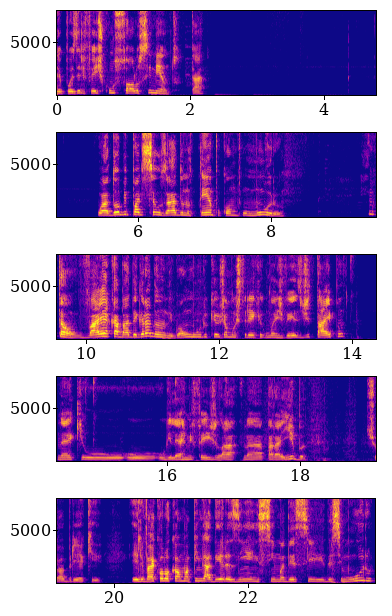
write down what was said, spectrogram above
depois ele fez com solo cimento, tá? O adobe pode ser usado no tempo como um muro? Então, vai acabar degradando, igual um muro que eu já mostrei aqui algumas vezes de taipa, né, que o, o, o Guilherme fez lá na Paraíba. Deixa eu abrir aqui. Ele vai colocar uma pingadeirazinha em cima desse, desse muro,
